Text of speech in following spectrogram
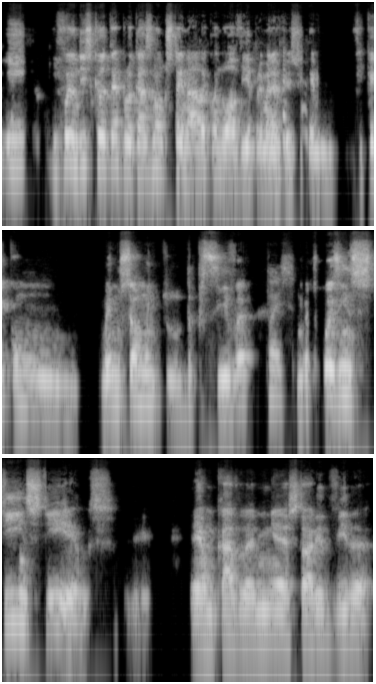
E, e foi um disco que eu até por acaso não gostei nada quando o ouvi a primeira vez. Fiquei, fiquei com uma emoção muito depressiva. Pois. Mas depois insisti, insisti. É um bocado a minha história de vida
